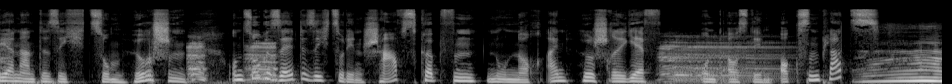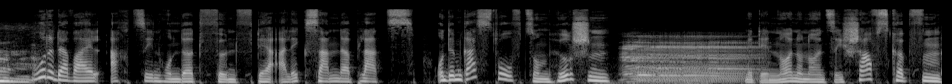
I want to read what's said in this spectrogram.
Der nannte sich zum Hirschen und so gesellte sich zu den Schafsköpfen nun noch ein Hirschrelief. Und aus dem Ochsenplatz wurde derweil 1805 der Alexanderplatz. Und im Gasthof zum Hirschen mit den 99 Schafsköpfen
